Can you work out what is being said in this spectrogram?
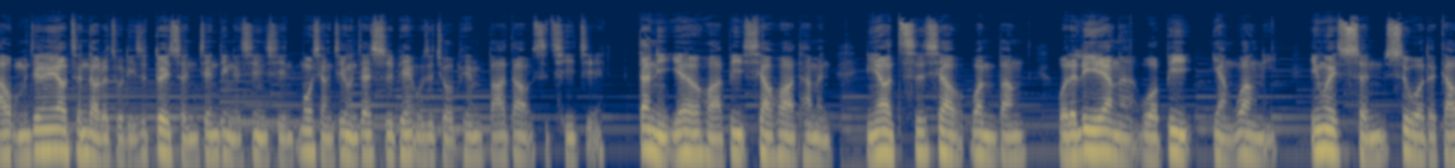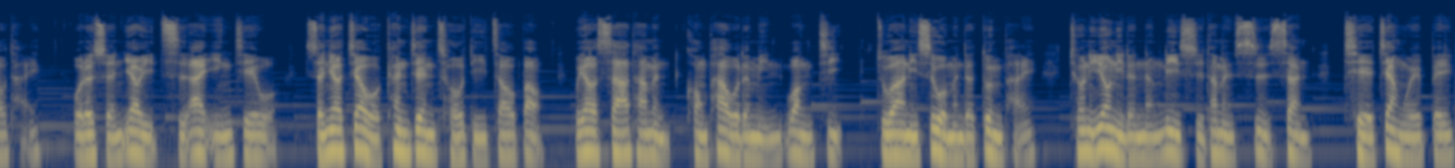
好，我们今天要晨祷的主题是对神坚定的信心。默想经文在诗篇五十九篇八到十七节。但你耶和华必笑话他们，你要嗤笑万邦。我的力量啊，我必仰望你，因为神是我的高台，我的神要以慈爱迎接我。神要叫我看见仇敌遭报，不要杀他们，恐怕我的名忘记。主啊，你是我们的盾牌，求你用你的能力使他们四散，且降为卑。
